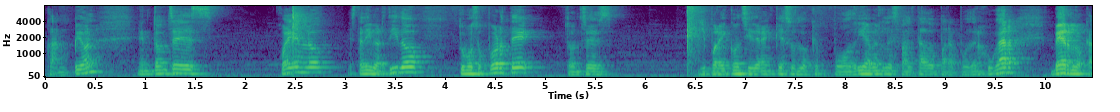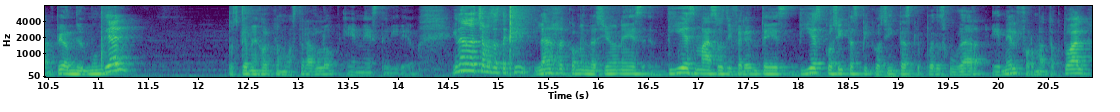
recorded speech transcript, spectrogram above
campeón. Entonces, jueguenlo, está divertido, tuvo soporte. Entonces, y por ahí consideran que eso es lo que podría haberles faltado para poder jugar, verlo campeón de un mundial, pues qué mejor que mostrarlo en este video. Y nada, chavos, hasta aquí las recomendaciones, 10 mazos diferentes, 10 cositas picositas que puedes jugar en el formato actual.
